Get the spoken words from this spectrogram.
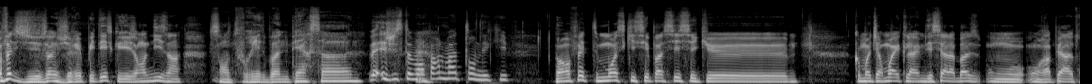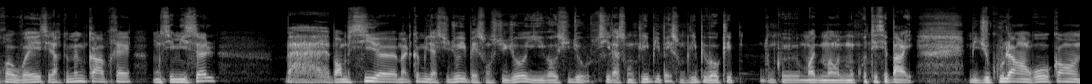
en fait, j'ai répété ce que les gens disent, hein. s'entourer de bonnes personnes. justement, parle-moi de ton équipe. Ben, en fait, moi, ce qui s'est passé, c'est que comment dire, moi avec la MDC à la base, on, on à trois, vous voyez, c'est-à-dire que même quand après on s'est mis seul, bah, par si euh, Malcolm il a studio, il paye son studio, il va au studio. S'il a son clip, il paye son clip, il va au clip. Donc euh, moi de mon, côté c'est pareil. Mais du coup là, en gros, quand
